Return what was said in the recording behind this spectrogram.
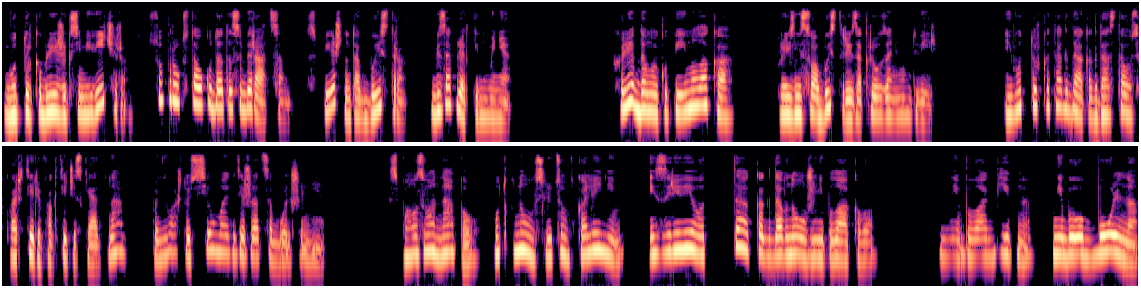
Вот только ближе к семи вечера супруг стал куда-то собираться, спешно, так быстро, без оглядки на меня. Хлеб домой купи и молока, произнесла быстро и закрыла за ним дверь. И вот только тогда, когда осталась в квартире фактически одна, поняла, что сил моих держаться больше нет. Сползла на пол, уткнулась лицом в колени и заревела так, как давно уже не плакала. Мне было обидно, мне было больно,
